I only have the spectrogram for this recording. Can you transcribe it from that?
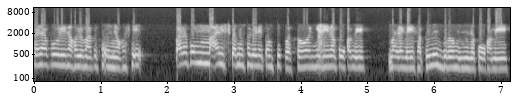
kaya po rin ako lumapit sa inyo kasi para po maalis kami sa ganitong sitwasyon, hindi na po kami malagay sa peligro, hindi na po kami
